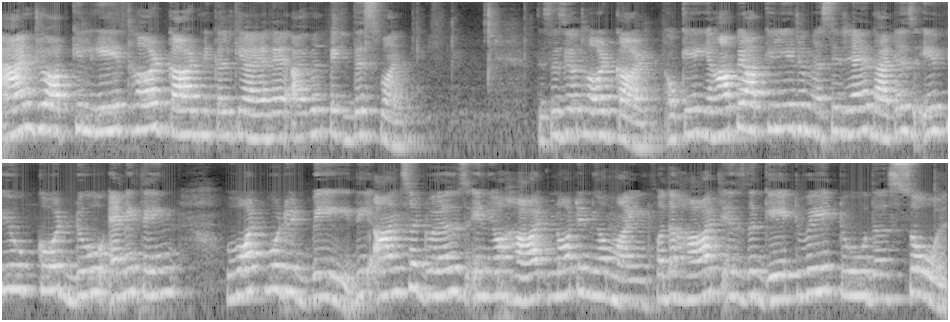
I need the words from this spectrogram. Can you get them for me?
And जो आपके लिए थर्ड कार्ड निकल के आया है I will pick this one this is your third card okay यहाँ पे आपके लिए जो मैसेज है that is if you could do anything what would it be the answer dwells in your heart not in your mind for the heart is the gateway to the soul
